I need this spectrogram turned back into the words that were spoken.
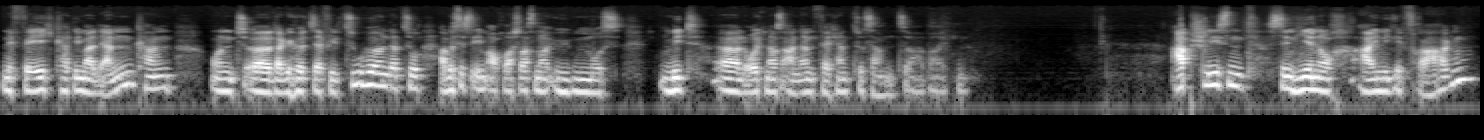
eine Fähigkeit, die man lernen kann. Und äh, da gehört sehr viel Zuhören dazu. Aber es ist eben auch was, was man üben muss, mit äh, Leuten aus anderen Fächern zusammenzuarbeiten. Abschließend sind hier noch einige Fragen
